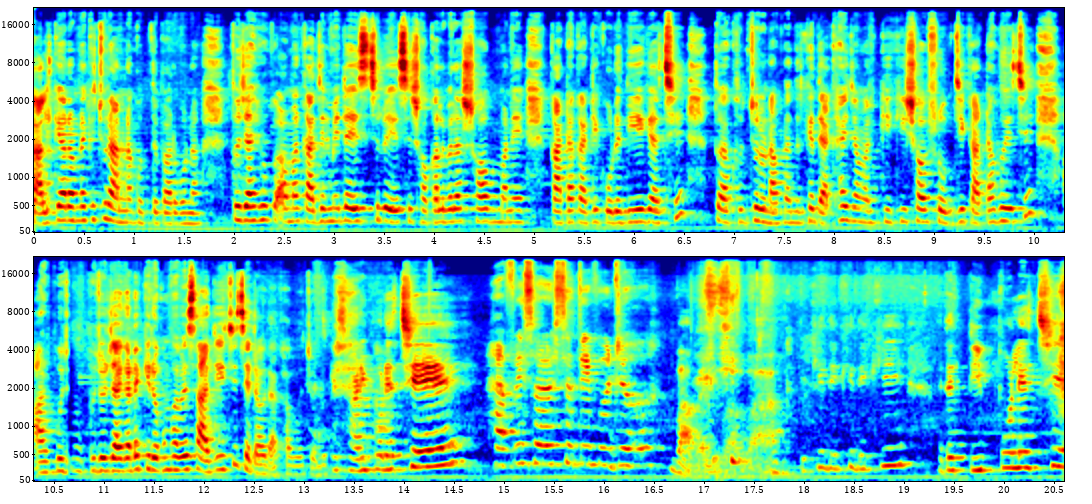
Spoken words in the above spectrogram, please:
কালকে আর আমরা কিছু রান্না করতে পারব না। তো যাই হোক, আমার কাজের মেয়েটা এসেছিল, এসে সকালবেলা সব মানে কাটাকাটি করে দিয়ে গেছে। তো এখন চলুন আপনাদেরকে দেখাই যে আমার কী কী সব সবজি কাটা হয়েছে। আর পুজো, পুজোর জায়গাটা কীরকমভাবে সাজিয়েছি সেটাও দেখাবো, চলুন। শাড়ি পরেছে হ্যাপি সরস্বতী পুজো বাবা রে বাবা। দেখি দেখি দেখি। এটা টিপ পলেছে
